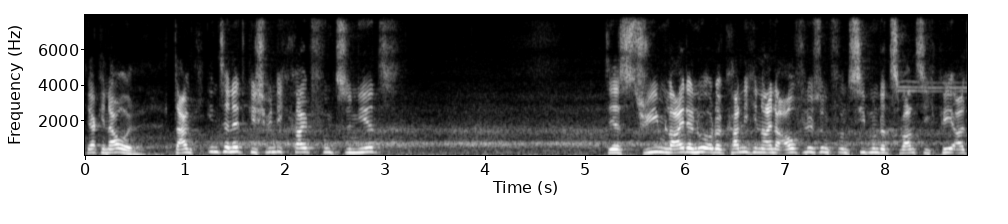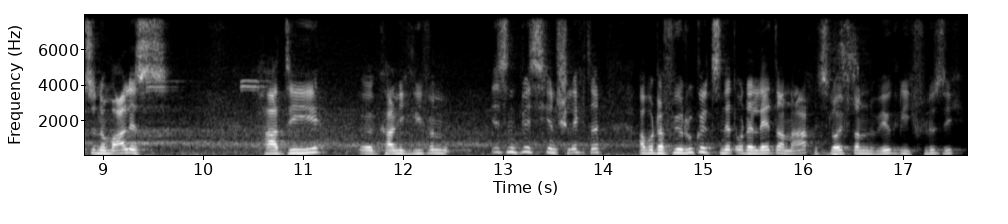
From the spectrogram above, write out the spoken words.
Ja, genau. Dank Internetgeschwindigkeit funktioniert der Stream leider nur, oder kann ich in einer Auflösung von 720p, also normales HD, äh, kann ich liefern. Ist ein bisschen schlechter, aber dafür ruckelt es nicht oder lädt danach. Es läuft dann wirklich flüssig.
